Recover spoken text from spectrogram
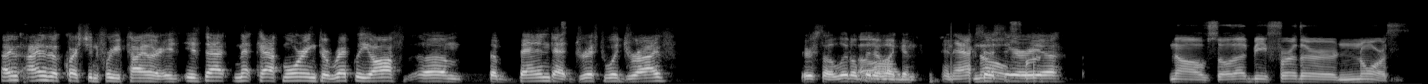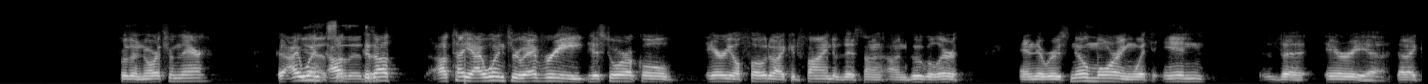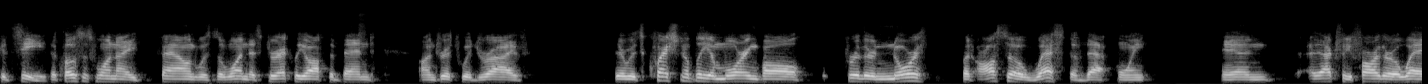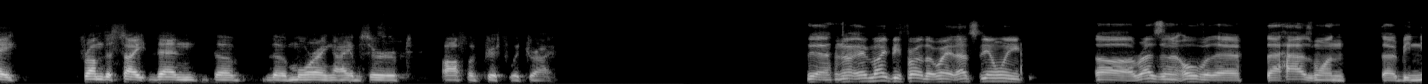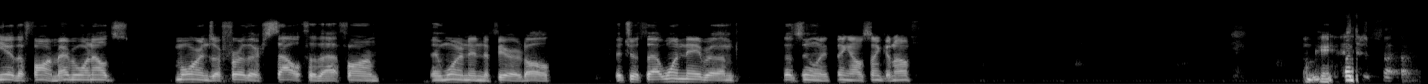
I, I have a question for you, Tyler. Is, is that Metcalf mooring directly off um, the bend at Driftwood Drive? There's a little bit um, of like an, um, an access no, area. No, so that'd be further north. Further north from there? I went because so I'll I'll tell you I went through every historical aerial photo I could find of this on, on Google Earth, and there was no mooring within the area that I could see. The closest one I found was the one that's directly off the bend on Driftwood Drive. There was questionably a mooring ball further north, but also west of that point, and actually farther away from the site than the, the mooring I observed off of Driftwood Drive. Yeah, no, it might be further away. That's the only uh, resident over there that has one that would be near the farm. Everyone else, moorings are further south of that farm and wouldn't interfere at all. It's just that one neighbor. Um, that's the only thing I was thinking of. Okay.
